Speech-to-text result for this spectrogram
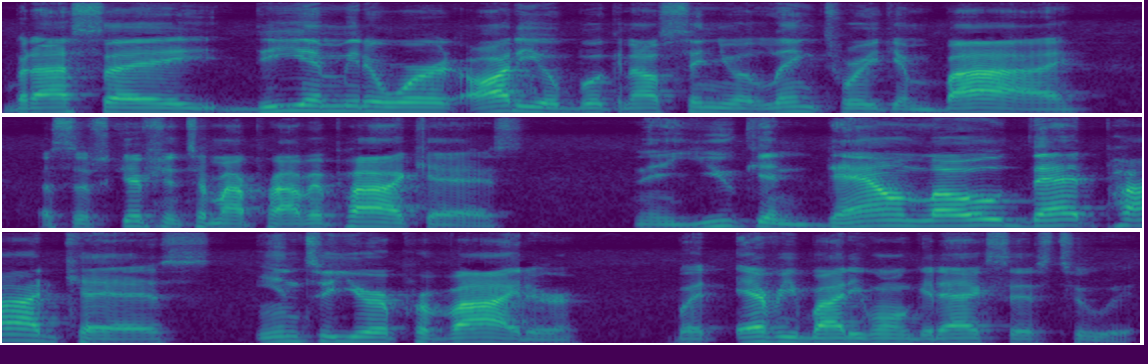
but I say DM me the word audiobook and I'll send you a link to where you can buy a subscription to my private podcast. And then you can download that podcast into your provider, but everybody won't get access to it.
